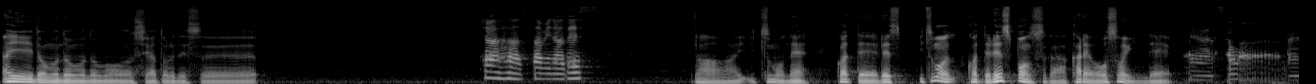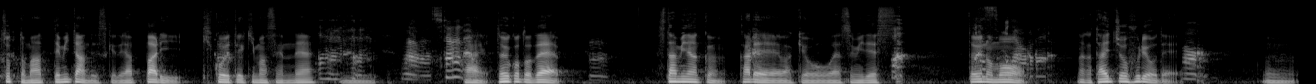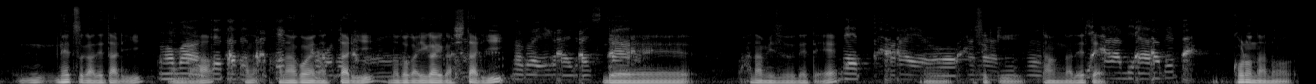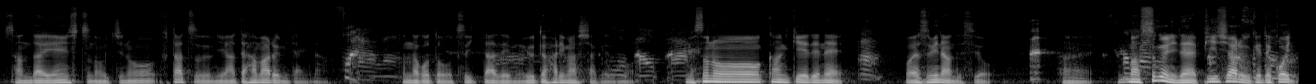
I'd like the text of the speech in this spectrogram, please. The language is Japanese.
はいどうもどうもどうもシアトルです。チャーハンスタミナです。ああいつもねこうやってレスいつもこうやってレスポンスが彼は遅いんでちょっと待ってみたんですけどやっぱり聞こえてきませんね、うん。はいということでスタミナくん彼は今日お休みです。というのもなんか体調不良で、うん、熱が出たり鼻声鳴ったり喉がイガイガしたり。で鼻水出て、出たよ。うん、咳痰が出てコロナの三大演出のうちの2つに当てはまるみたいな。そんなことをツイッターでも言うてはりましたけどもその関係でね。お休みなんですよはいまあすぐにね PCR 受けてこいっ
